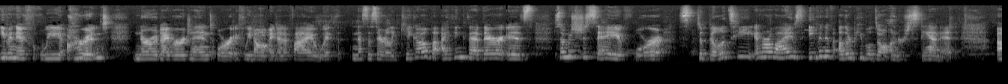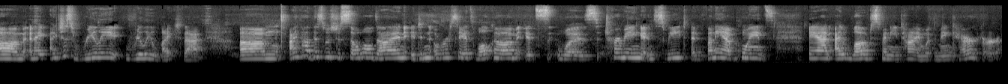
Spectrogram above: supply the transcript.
even if we aren't neurodivergent or if we don't identify with necessarily Kiko. But I think that there is so much to say for stability in our lives, even if other people don't understand it. Um, and I, I just really, really liked that. Um, I thought this was just so well done. It didn't overstay its welcome. It was charming and sweet and funny at points. And I loved spending time with the main character.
